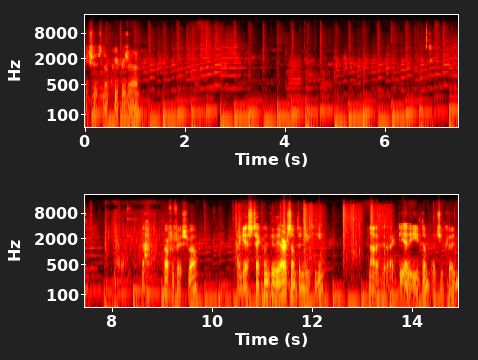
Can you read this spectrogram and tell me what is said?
Make sure there's no creepers around. Ah, pufferfish. Well, I guess technically they are something you can eat. Not a good idea to eat them, but you could.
